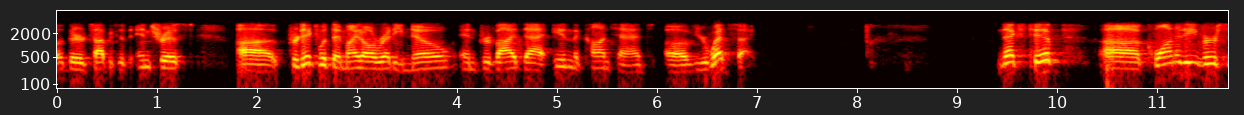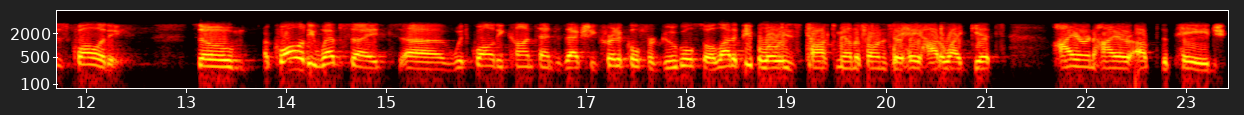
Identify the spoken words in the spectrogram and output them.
uh, their topics of interest, uh, predict what they might already know, and provide that in the content of your website. Next tip, uh, quantity versus quality. So a quality website uh, with quality content is actually critical for Google. So a lot of people always talk to me on the phone and say, hey, how do I get higher and higher up the page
